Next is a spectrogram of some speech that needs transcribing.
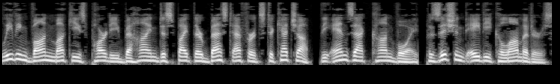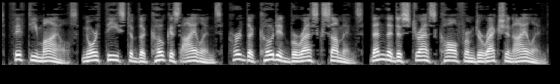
leaving von Mücke's party behind despite their best efforts to catch up. The Anzac convoy, positioned 80 kilometers (50 miles) northeast of the Cocos Islands, heard the coded Buresk summons, then the distress call from Direction Island.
